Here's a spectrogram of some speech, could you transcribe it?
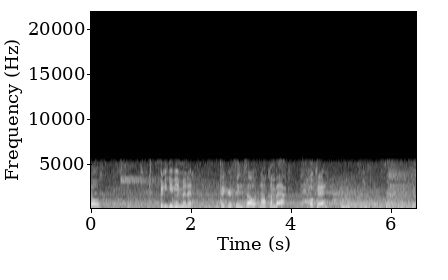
So I'm going to give you a minute, figure things out, and I'll come back. Okay? Mm-hmm. Thank you.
